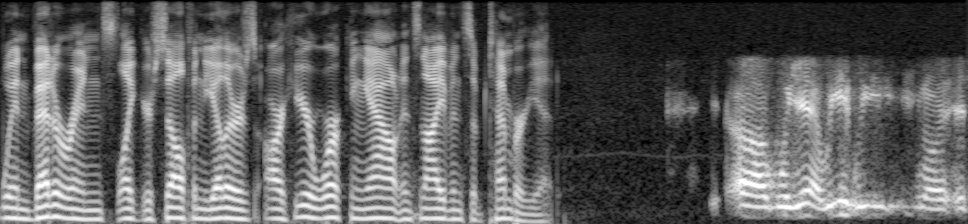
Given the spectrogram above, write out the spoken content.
when veterans like yourself and the others are here working out and it's not even September yet? Uh, well, yeah, we, we you know it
